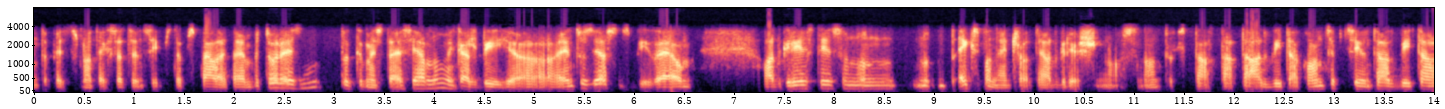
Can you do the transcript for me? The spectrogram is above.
un tāpēc notiek sacensības starp spēlētājiem. Bet toreiz, nu, tad, kad mēs taisījām, nu, vienkārši bija entuziasms, bija vēlme atgriezties un, un nu, eksponēt šo te atgriešanos. Nu, tā, tā, tāda bija tā koncepcija un tāda bija tā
